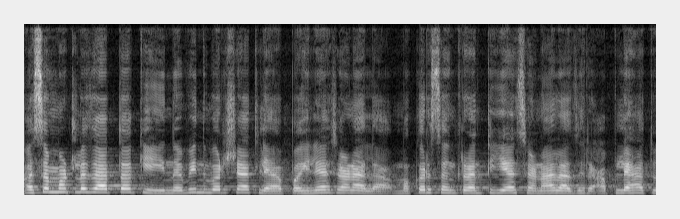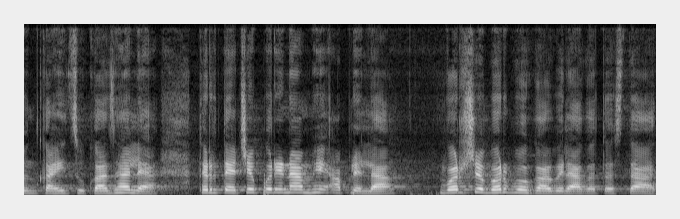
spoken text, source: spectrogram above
असं म्हटलं जातं की नवीन वर्षातल्या पहिल्या सणाला मकर संक्रांती या सणाला जर आपल्या हातून काही चुका झाल्या तर त्याचे परिणाम हे आपल्याला वर्षभर भोगावे लागत असतात.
